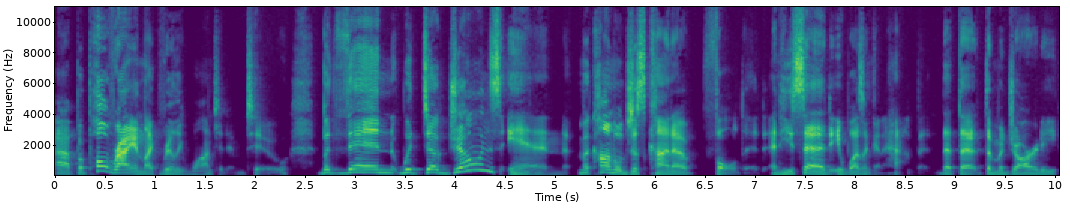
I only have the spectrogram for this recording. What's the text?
uh, but Paul Ryan like really wanted him to. But then with Doug Jones in, McConnell just kind of folded. And he said it wasn't going to happen that the the majority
